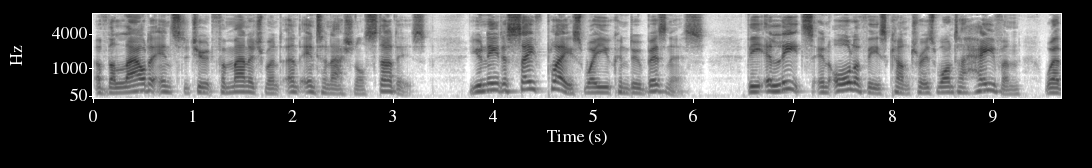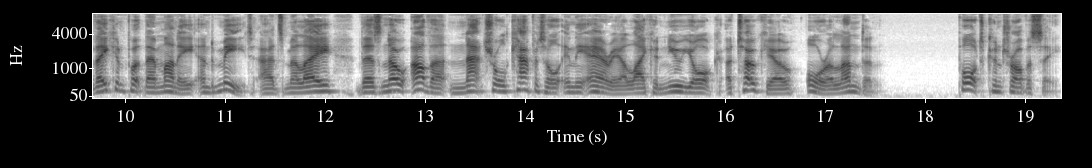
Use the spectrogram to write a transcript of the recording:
of the Lauder Institute for Management and International Studies. You need a safe place where you can do business. The elites in all of these countries want a haven where they can put their money and meet, adds Millay. There's no other natural capital in the area like a New York, a Tokyo, or a London. Port controversy.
